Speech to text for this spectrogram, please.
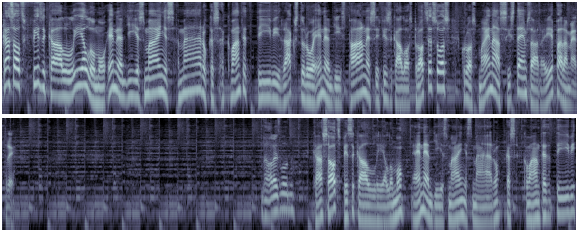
Kā sauc fizikālu lielumu, enerģijas maiņas mēru, kas kvantitatīvi raksturo enerģijas pārnesi fizikālos procesos, kuros mainās sistēmas ārējie parametri? Vēlreiz lūdzu. Kā sauc fizikālu lielumu, enerģijas maiņas mēru, kas kvantitatīvi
